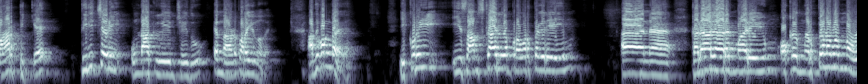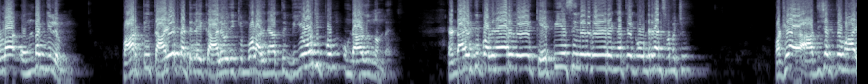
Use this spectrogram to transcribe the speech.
പാർട്ടിക്ക് തിരിച്ചടി ഉണ്ടാക്കുകയും ചെയ്തു എന്നാണ് പറയുന്നത്. അതുകൊണ്ട് ഇക്കുറി ഈ സാംസ്കാരിക പ്രവർത്തകരെയും കലാകാരന്മാരെയും ഒക്കെ നിർത്തണമെന്നുള്ള ഉണ്ടെങ്കിലും പാർട്ടി താഴെത്തട്ടിലേക്ക് ആലോചിക്കുമ്പോൾ അതിനകത്ത് വിയോജിപ്പും ഉണ്ടാകുന്നുണ്ട്. രണ്ടായിരത്തി പതിനാറിൽ K P S C Lalit രംഗത്തേക്ക് കൊണ്ടുവരാൻ ശ്രമിച്ചു. പക്ഷെ അതിശക്തമായ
